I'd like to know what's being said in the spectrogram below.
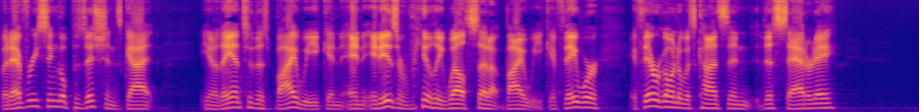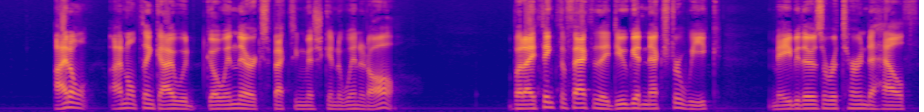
But every single position's got, you know, they enter this bye week, and and it is a really well set up bye week. If they were if they were going to Wisconsin this Saturday, I don't I don't think I would go in there expecting Michigan to win at all. But I think the fact that they do get an extra week, maybe there's a return to health,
